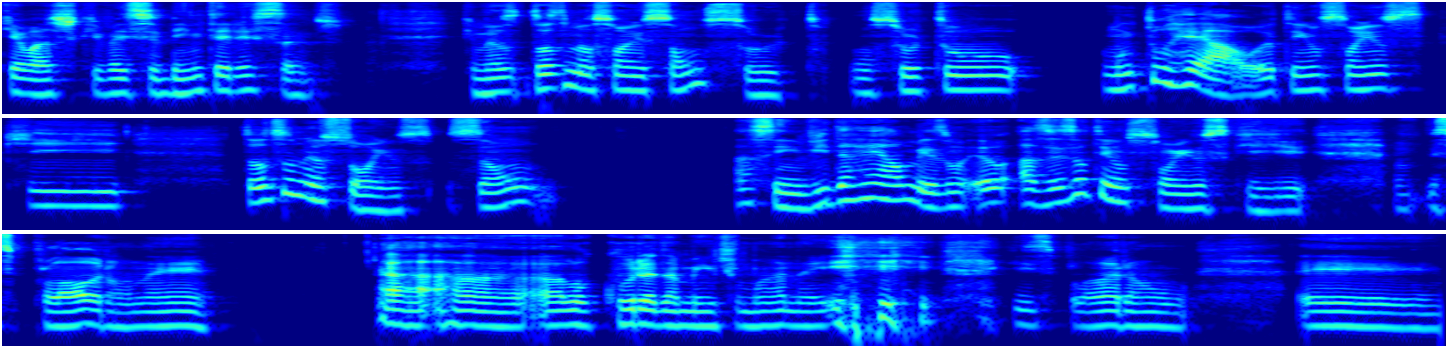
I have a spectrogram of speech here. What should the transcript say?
Que eu acho que vai ser bem interessante. Que meus, todos os meus sonhos são um surto. Um surto muito real. Eu tenho sonhos que. Todos os meus sonhos são assim, vida real mesmo. Eu, às vezes eu tenho sonhos que exploram, né? A, a, a loucura da mente humana e exploram é,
